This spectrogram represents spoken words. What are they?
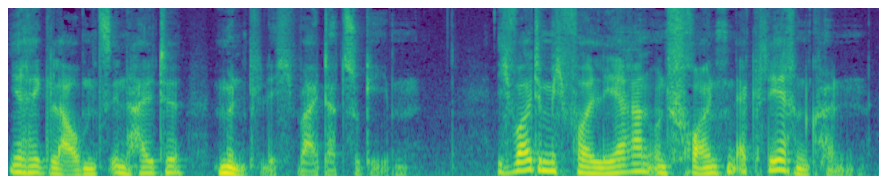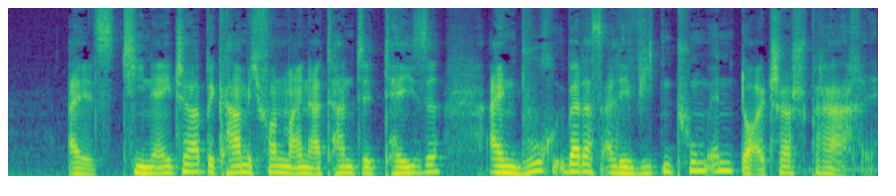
ihre Glaubensinhalte mündlich weiterzugeben. Ich wollte mich vor Lehrern und Freunden erklären können. Als Teenager bekam ich von meiner Tante These ein Buch über das Alevitentum in deutscher Sprache.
